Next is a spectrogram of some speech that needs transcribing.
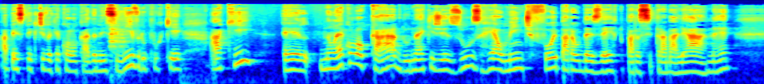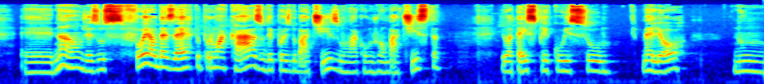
a perspectiva que é colocada nesse livro, porque aqui é, não é colocado né, que Jesus realmente foi para o deserto para se trabalhar, né? É, não, Jesus foi ao deserto por um acaso depois do batismo, lá com João Batista. Eu até explico isso melhor num,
